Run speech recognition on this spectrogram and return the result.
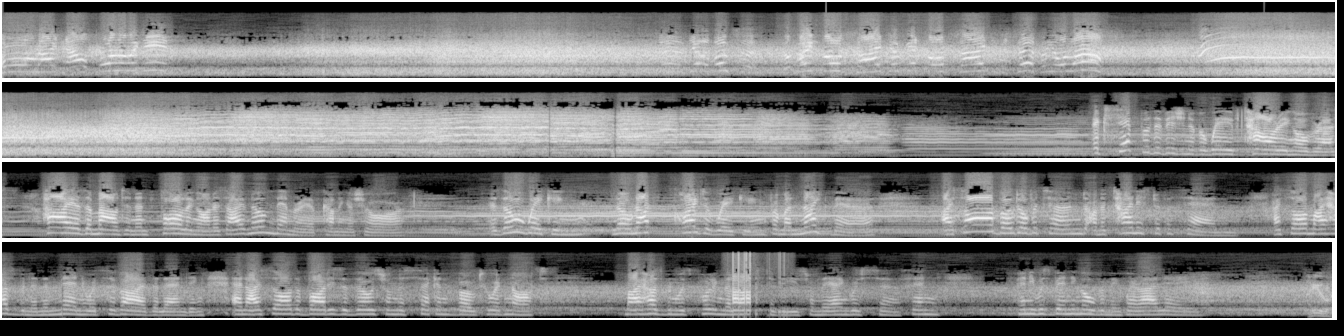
All right now, follow it in! Except for the vision of a wave towering over us, high as a mountain and falling on us, I have no memory of coming ashore. As though awaking, no, not quite awaking, from a nightmare, I saw our boat overturned on a tiny strip of sand. I saw my husband and the men who had survived the landing, and I saw the bodies of those from the second boat who had not. My husband was pulling the last of these from the angry surf. Then, then he was bending over me where I lay. You,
